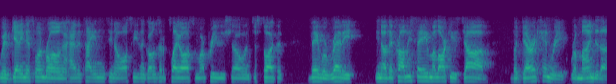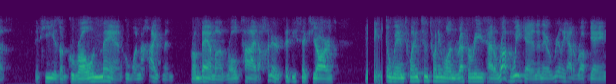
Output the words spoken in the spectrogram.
with getting this one wrong. I had the Titans, you know, all season going to the playoffs from our previous show and just thought that they were ready. You know, they probably saved Mularkey's job, but Derrick Henry reminded us that he is a grown man who won the Heisman from Bama, rolled tide 156 yards. They get the win 22-21. The referees had a rough weekend and they really had a rough game.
